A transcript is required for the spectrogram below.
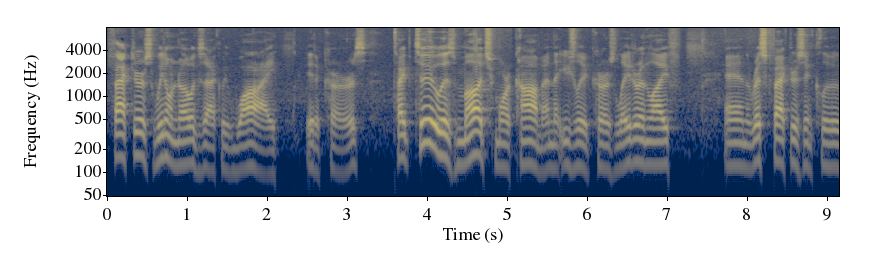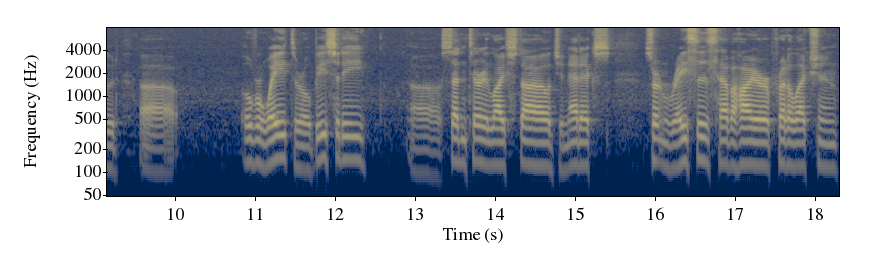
factors. We don't know exactly why it occurs. Type 2 is much more common. That usually occurs later in life. And the risk factors include uh, overweight or obesity, uh, sedentary lifestyle, genetics. Certain races have a higher predilection,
